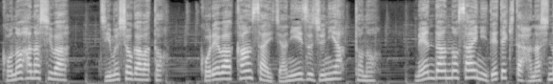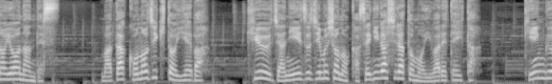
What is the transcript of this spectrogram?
この話は事務所側とこれは関西ジャニーズジュニアとの面談の際に出てきた話のようなんです。またこの時期といえば旧ジャニーズ事務所の稼ぎ頭とも言われていた。キング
